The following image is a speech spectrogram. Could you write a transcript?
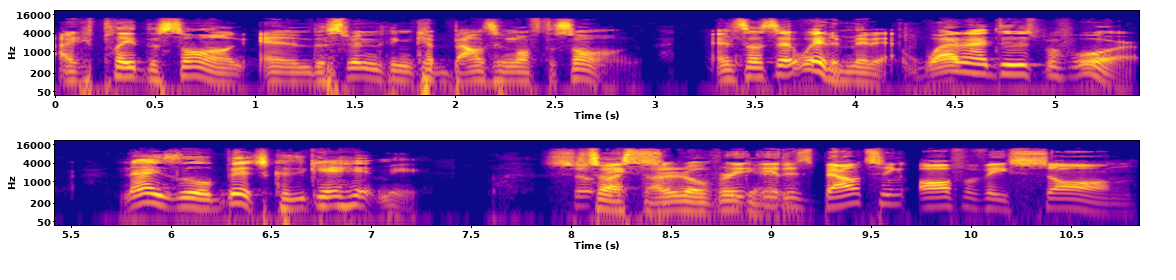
I played the song, and the spinning thing kept bouncing off the song. And so I said, wait a minute, why didn't I do this before? Now he's a little bitch because he can't hit me. So I started over it- again. It is bouncing off of a song.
